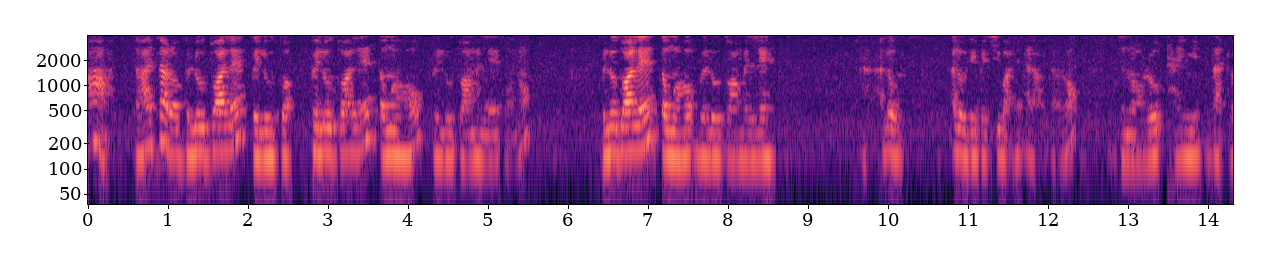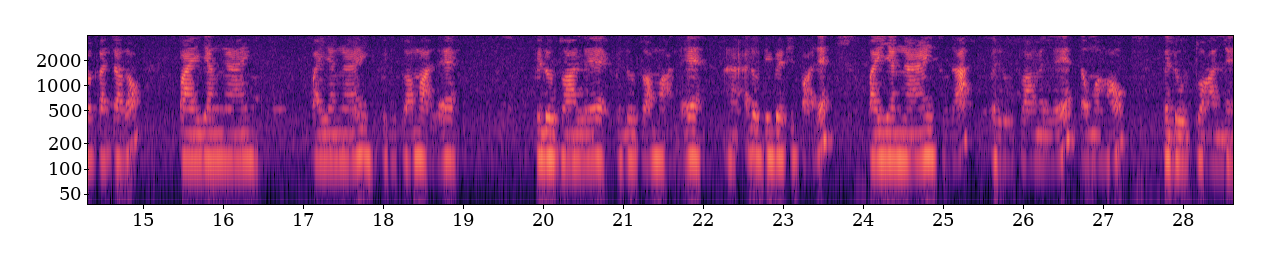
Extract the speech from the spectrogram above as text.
အာဒါကြတော့ဘယ်လိုသွားလဲဘယ်လိုသွားဘယ်လိုသွားလဲတုံးမဟုတ်ဘယ်လိုသွားမလဲပေါ့နော်ဘယ်လိုသွားလဲတုံးမဟုတ်ဘယ်လိုသွားမလဲအဲ့လိုအဲ့လိုဒီပဲရှိပါတယ်အဲ့ဒါကြတော့ကျွန်တော်တို့ထိုင်းအတာထွက်ကကြတော့ไปยังไงไปยังไงဘယ်လိုသွားမှာလဲဘယ်လိုသွားလဲဘယ်လိုသွားမှာလဲအဲ့လိုဒီပဲဖြစ်ပါတယ် ไปยังไงဆိုတာ ဘယ်လိုသွားမလဲသုံးမဟုတ်ဘယ်လိုသွားလဲ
